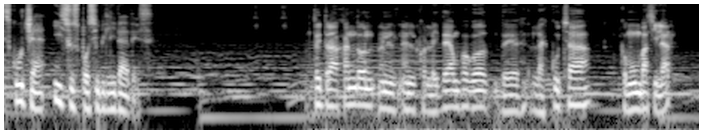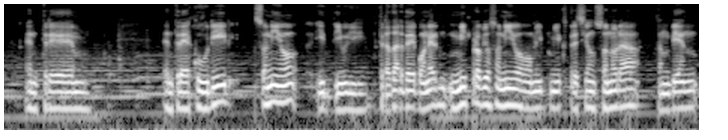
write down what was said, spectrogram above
Escucha y sus posibilidades. Estoy trabajando con la idea un poco de la escucha como un vacilar entre, entre descubrir sonido y, tratar de poner mis propios sonidos o mi, expresión sonora también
